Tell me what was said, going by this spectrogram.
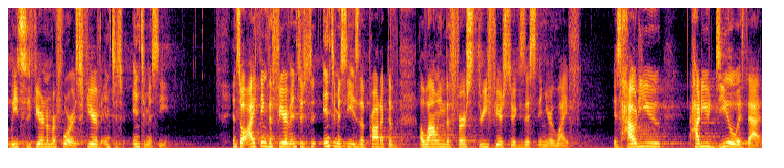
leads to fear number four is fear of intimacy. And so I think the fear of intimacy is the product of allowing the first three fears to exist in your life. Is how do you how do you deal with that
